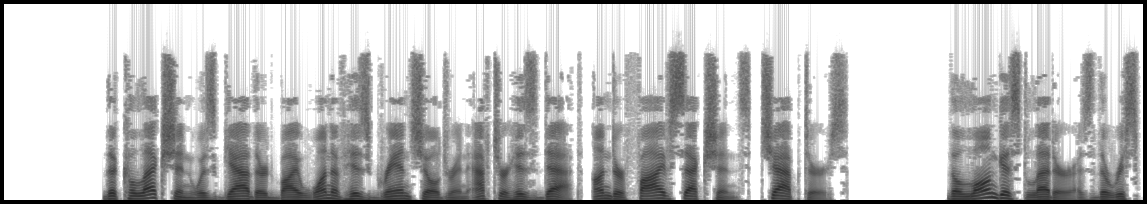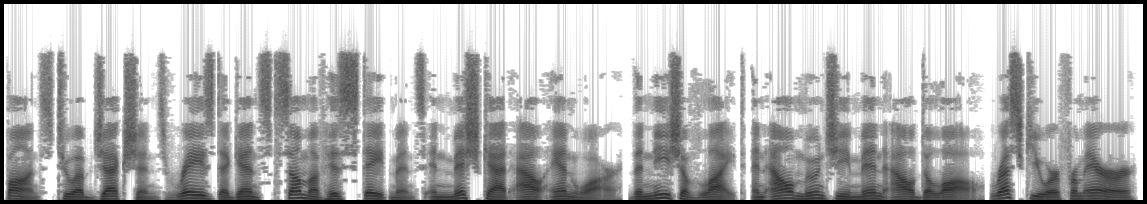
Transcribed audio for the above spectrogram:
The collection was gathered by one of his grandchildren after his death, under five sections, chapters. The longest letter is the response to objections raised against some of his statements in Mishkat al-Anwar the Niche of Light and al-Munqidh min al-Dalal Rescuer from Error.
